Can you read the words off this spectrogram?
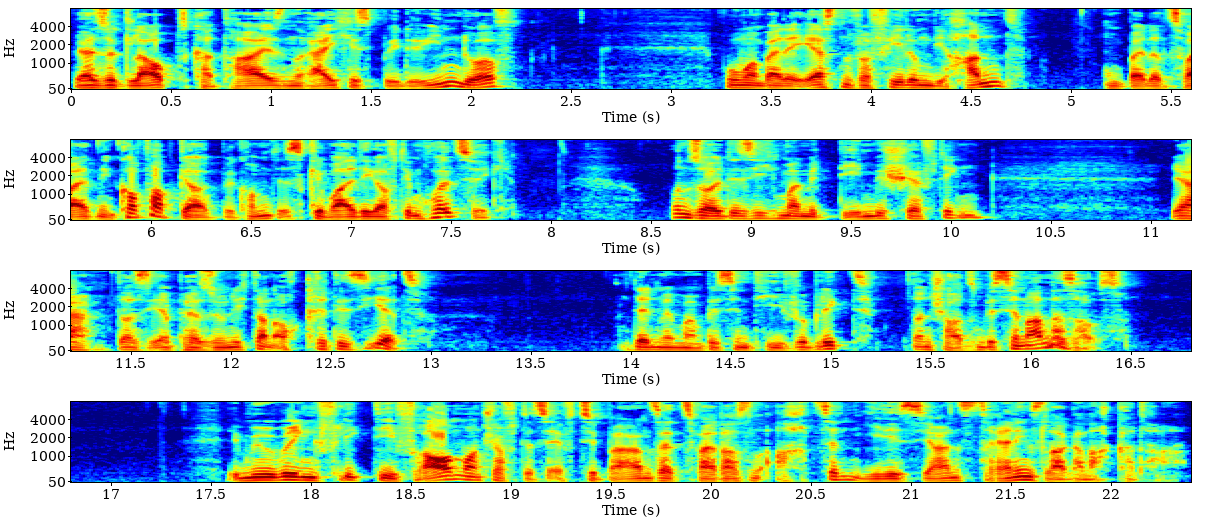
Wer also glaubt, Katar ist ein reiches Beduinendorf, wo man bei der ersten Verfehlung die Hand und bei der zweiten den Kopf abgehakt bekommt, ist gewaltig auf dem Holzweg. Und sollte sich mal mit dem beschäftigen, ja, dass er persönlich dann auch kritisiert. Denn wenn man ein bisschen tiefer blickt, dann schaut es ein bisschen anders aus. Im Übrigen fliegt die Frauenmannschaft des FC Bayern seit 2018 jedes Jahr ins Trainingslager nach Katar.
